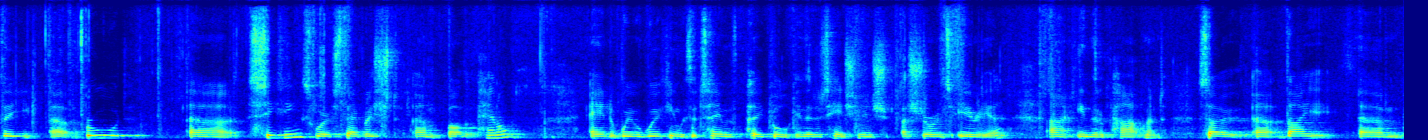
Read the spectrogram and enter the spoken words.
the uh, broad uh, settings were established um, by the panel and we were working with a team of people in the detention assurance area uh, in the department. So uh, they um,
